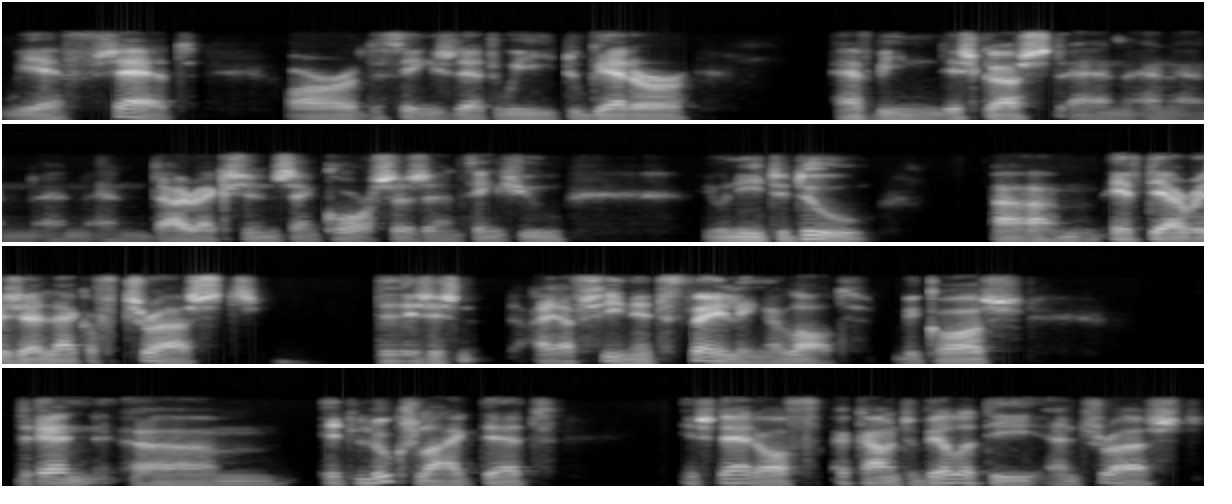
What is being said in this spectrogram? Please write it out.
we have said or the things that we together have been discussed and and and and, and directions and courses and things you you need to do. Um, if there is a lack of trust this is i have seen it failing a lot because then um, it looks like that instead of accountability and trust,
